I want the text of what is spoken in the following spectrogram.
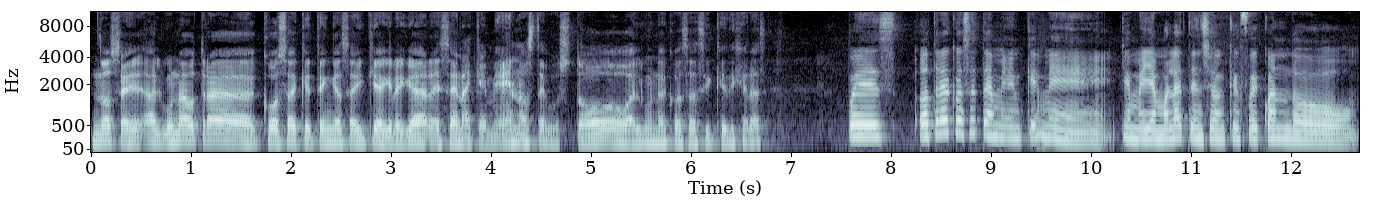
no sé, ¿alguna otra cosa que tengas ahí que agregar? ¿Escena que menos te gustó o alguna cosa así que dijeras? Pues otra cosa también que me, que me llamó la atención que fue cuando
